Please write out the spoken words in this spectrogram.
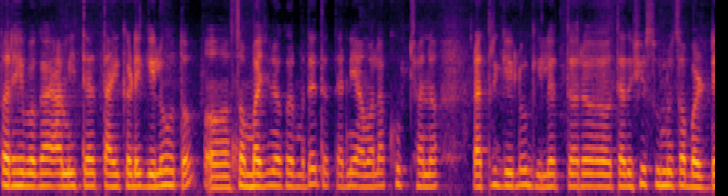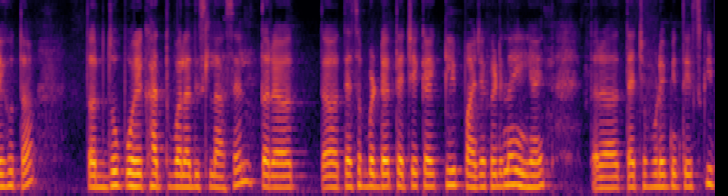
तर हे बघा आम्ही त्या ताईकडे गेलो होतो संभाजीनगरमध्ये. तर त्यांनी आम्हाला खूप छान रात्री गेलो गेलं. तर त्या दिवशी सुनूचा बड्डे होता. तर जो पोहे खात तुम्हाला दिसला असेल तर त्याचं बड्डे त्याचे काही क्लिप माझ्याकडे नाही आहेत. तर त्याच्यामुळे मी ते स्किप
